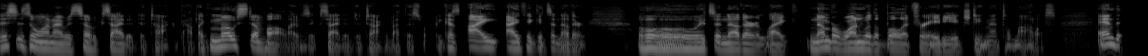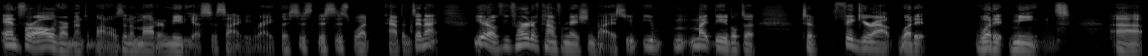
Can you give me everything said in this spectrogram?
This is the one I was so excited to talk about. Like most of all, I was excited to talk about this one because I I think it's another oh, it's another like number 1 with a bullet for ADHD mental models. And and for all of our mental models in a modern media society, right? This is this is what happens. And I you know, if you've heard of confirmation bias, you you might be able to to figure out what it what it means. Uh,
